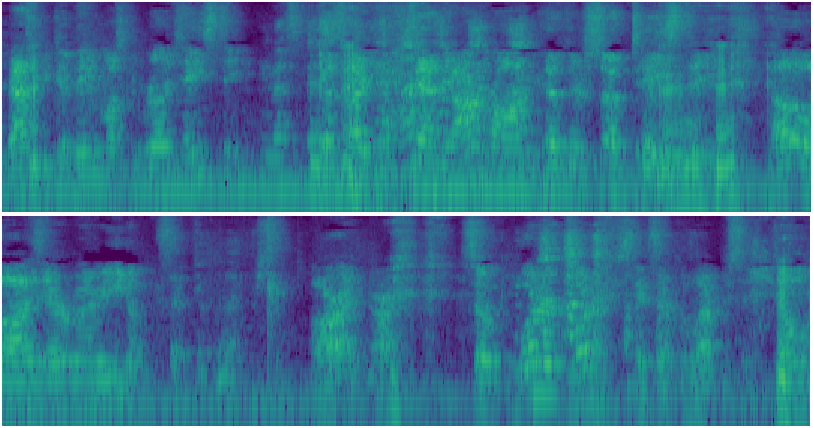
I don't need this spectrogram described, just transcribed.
That's because they must be really tasty. Must be. That's why you have the arm wrong because they're so tasty. Otherwise, everybody would eat them. Except for the leprosy. All right, all right. So what are what are except for leprosy? Don't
